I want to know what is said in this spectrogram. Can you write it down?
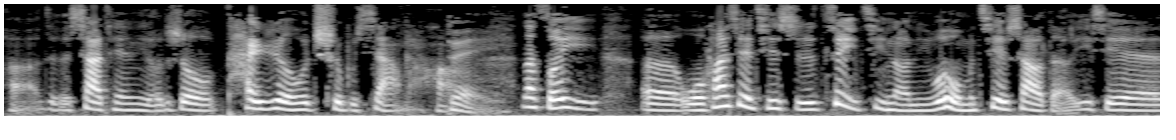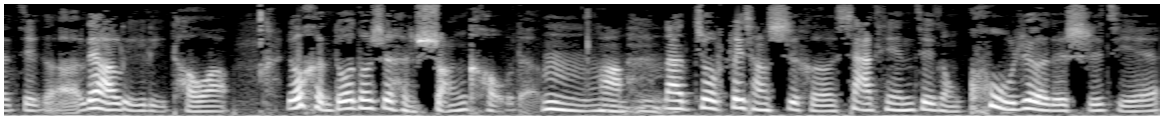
啊、这个夏天有的时候太热会吃不下嘛哈。。对，那所以，呃，我发现其实最近呢，你为我们介绍的一些这个料理里头啊，有很多都是很爽口的，嗯啊那就非常适合夏天这种酷热的时节，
